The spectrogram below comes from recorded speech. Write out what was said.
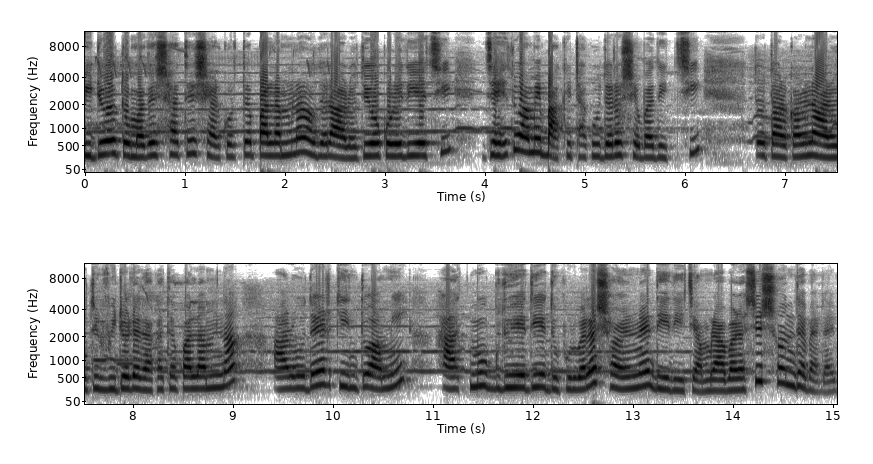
ভিডিও তোমাদের সাথে শেয়ার করতে পারলাম না, ওদের আরতিও করে দিয়েছি। যেহেতু আমি বাকি ঠাকুরদেরও সেবা দিচ্ছি, তো তার কারণে আরতির ভিডিওটা দেখাতে পারলাম না। আর ওদের কিন্তু আমি হাত মুখ ধুয়ে দিয়ে দুপুরবেলা শয়নে দিয়ে দিয়েছি। আমরা আবার আসি সন্ধেবেলায়।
